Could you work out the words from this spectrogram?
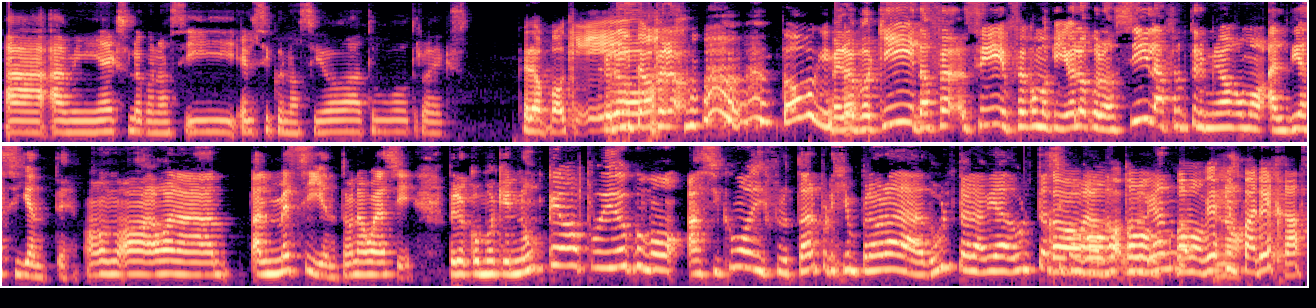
A, a mi ex lo conocí, él sí conoció a tu otro ex. Pero poquito. Pero, pero, Todo poquito. pero poquito, fue- sí, fue como que yo lo conocí y la Fran terminó como al día siguiente, o- o- bueno, al mes siguiente, una wea así. Pero como que nunca hemos podido como, así como disfrutar, por ejemplo, ahora de adulta, la vida adulta, así como, como, las como, como, como viaje en No. parejas.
